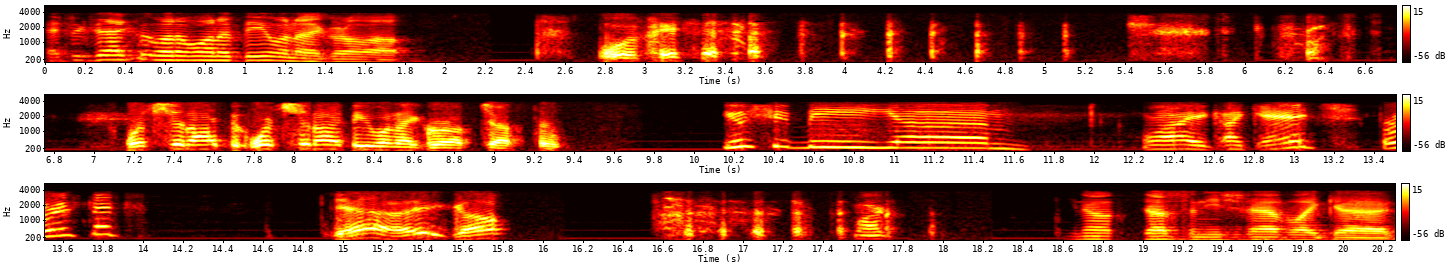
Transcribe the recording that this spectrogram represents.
That's exactly what I want to be when I grow up. what should I be, what should I be when I grow up, Justin? You should be um like like Edge, for instance. Yeah, there you go. Smart. You know, Justin, you should have like a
